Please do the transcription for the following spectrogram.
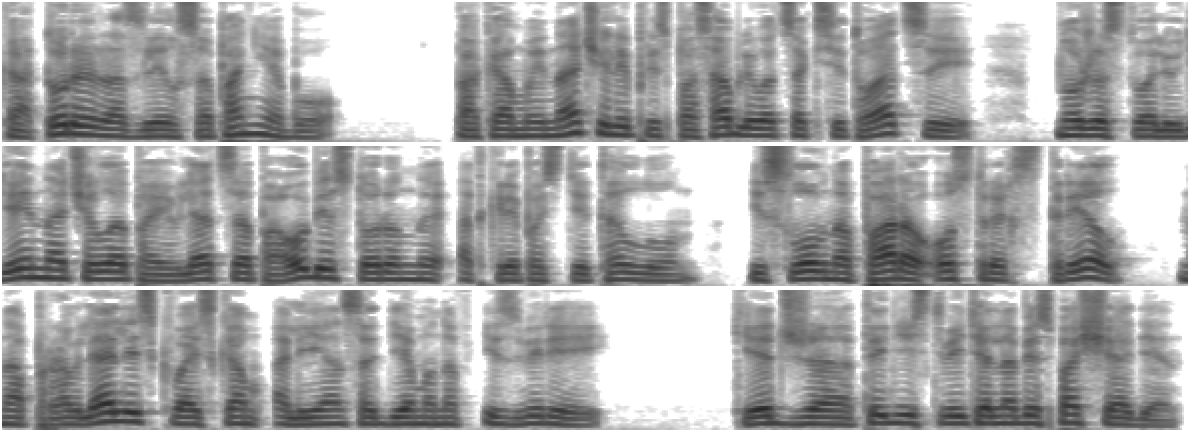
который разлился по небу. Пока мы начали приспосабливаться к ситуации, множество людей начало появляться по обе стороны от крепости Теллун, и словно пара острых стрел направлялись к войскам Альянса демонов и зверей. «Кеджа, ты действительно беспощаден.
